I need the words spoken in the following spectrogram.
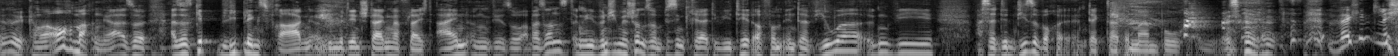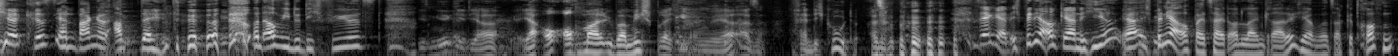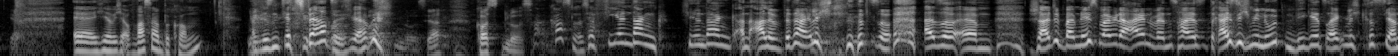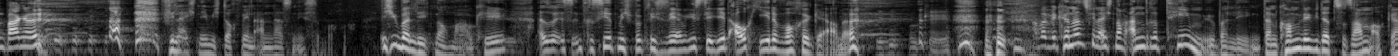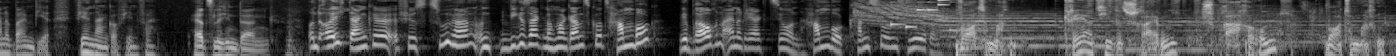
Ja, Kann man auch machen, ja. Also, also es gibt Lieblingsfragen, irgendwie, mit denen steigen wir vielleicht ein, irgendwie so. Aber sonst irgendwie wünsche ich mir schon so ein bisschen Kreativität auch vom Interviewer irgendwie, was er denn diese Woche entdeckt hat in meinem Buch. Irgendwie. Wöchentliche Christian Bangel Update. Und auch wie du dich fühlst. Wie es mir geht, ja. Ja, auch, auch mal über mich sprechen irgendwie, ja. Also, fände ich gut. Also, Sehr gern. Ich bin ja auch gerne hier. Ja, ich bin ja auch bei Zeit Online gerade. Hier haben wir uns auch getroffen. Äh, hier habe ich auch Wasser bekommen. Wir sind jetzt fertig. Wir haben kostenlos, ja. Kostenlos. kostenlos. Ja, vielen Dank. Vielen Dank an alle Beteiligten und so. Also ähm, schaltet beim nächsten Mal wieder ein, wenn es heißt 30 Minuten. Wie geht's eigentlich Christian Bangel? Vielleicht nehme ich doch wen anders nächste Woche. Ich überlege nochmal, okay? Also es interessiert mich wirklich sehr, wie es dir geht, auch jede Woche gerne. Okay. Aber wir können uns vielleicht noch andere Themen überlegen. Dann kommen wir wieder zusammen, auch gerne beim Bier. Vielen Dank auf jeden Fall. Herzlichen Dank. Und euch danke fürs Zuhören. Und wie gesagt, nochmal ganz kurz, Hamburg, wir brauchen eine Reaktion. Hamburg, kannst du uns hören? Worte machen. Kreatives Schreiben, Sprache und Worte machen.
